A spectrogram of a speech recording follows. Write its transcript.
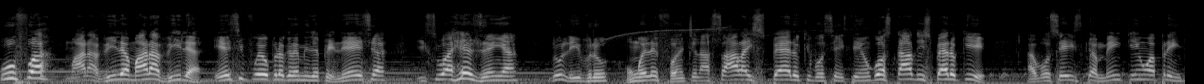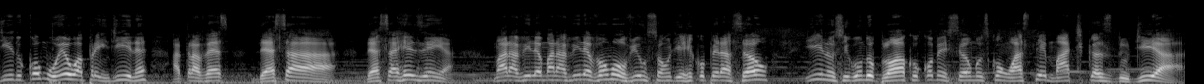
Ufa, maravilha, maravilha! Esse foi o programa Independência e sua resenha do livro Um Elefante na Sala. Espero que vocês tenham gostado, espero que a vocês também tenham aprendido como eu aprendi, né? Através dessa, dessa resenha. Maravilha, maravilha. Vamos ouvir um som de recuperação. E no segundo bloco começamos com as temáticas do dia.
